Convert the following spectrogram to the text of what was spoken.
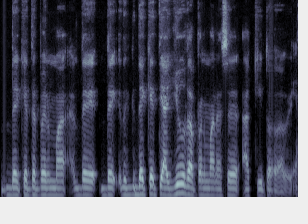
de, que te de, que te ayuda a permanecer aquí todavía?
